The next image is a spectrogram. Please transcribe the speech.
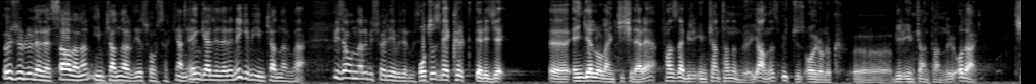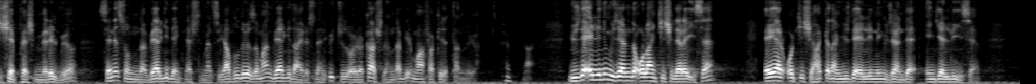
özürlülere sağlanan imkanlar diye sorsak. Yani engellilere ne gibi imkanlar var? Ha. Bize onları bir söyleyebilir misin? 30 ve 40 derece e, engelli olan kişilere fazla bir imkan tanınmıyor. Yalnız 300 euroluk e, bir imkan tanınıyor. O da kişiye peşin verilmiyor. Sene sonunda vergi denkleştirmesi yapıldığı zaman vergi dairesinden 300 euro karşılığında bir muvaffakiyet tanınıyor. Ha. %50'nin üzerinde olan kişilere ise eğer o kişi hakikaten %50'nin üzerinde engelli ise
